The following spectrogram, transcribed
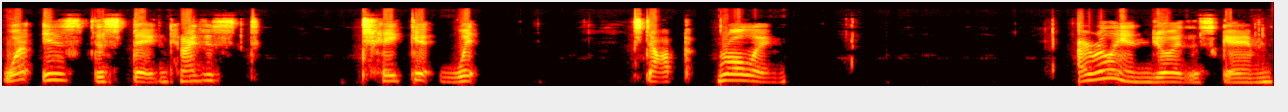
What is this thing? Can I just take it with... Stop rolling. I really enjoy this game.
